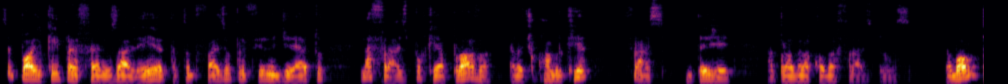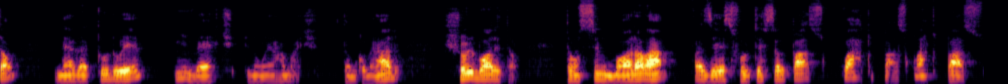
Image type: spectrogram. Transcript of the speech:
Você pode, quem prefere usar a letra, tanto faz, eu prefiro ir direto na frase, porque a prova, ela te cobra o quê? Frase. Não tem jeito. A prova ela cobra a frase para você. Tá bom? Então, nega tudo e inverte e não erra mais. Estamos combinado? Show de bola então. Então, simbora lá fazer. Esse foi o terceiro passo. Quarto passo. Quarto passo.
